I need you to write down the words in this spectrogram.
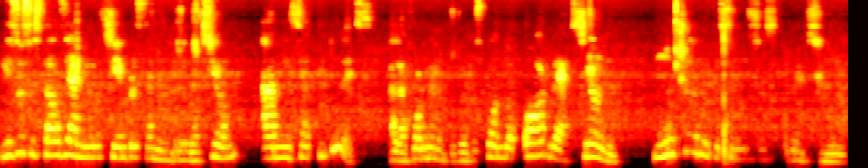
Y esos estados de ánimo siempre están en relación a mis actitudes, a la forma en la que yo respondo o reacciono. Mucho de lo que hacemos es reaccionar.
